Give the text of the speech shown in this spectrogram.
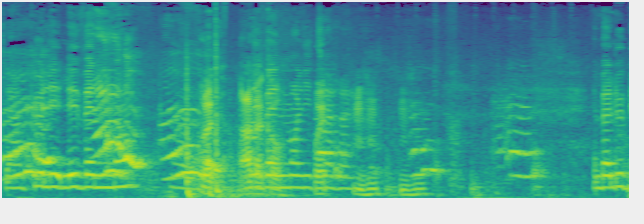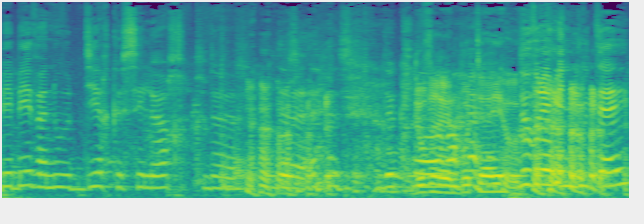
C'est un peu l'é- l'événement euh, Ouais. Ah, Ouais. littéraire. Eh ben, le bébé va nous dire que c'est l'heure de, de, une bouteille ou- D'ouvrir une bouteille.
